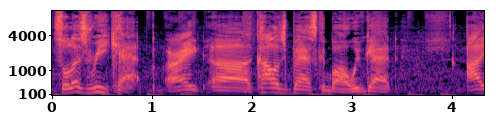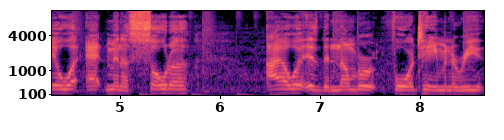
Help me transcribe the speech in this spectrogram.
So let's recap. All right? Uh, college basketball, we've got Iowa at Minnesota. Iowa is the number four team in the re-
